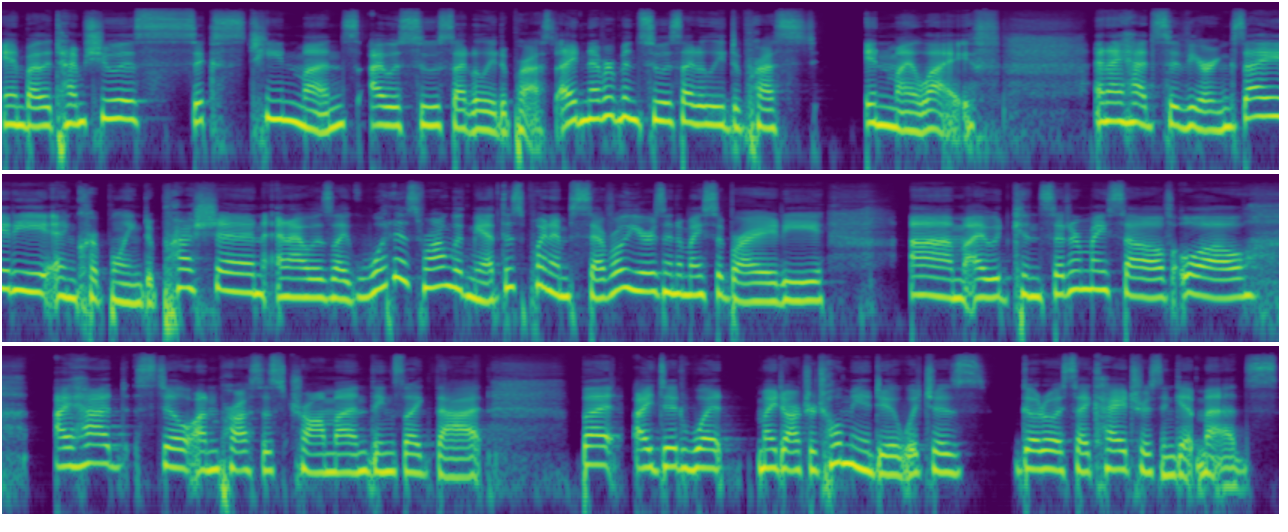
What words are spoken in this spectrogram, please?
And by the time she was 16 months, I was suicidally depressed. I'd never been suicidally depressed in my life. And I had severe anxiety and crippling depression. And I was like, what is wrong with me? At this point, I'm several years into my sobriety. Um, I would consider myself, well, I had still unprocessed trauma and things like that. But I did what my doctor told me to do, which is go to a psychiatrist and get meds.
